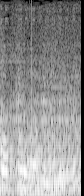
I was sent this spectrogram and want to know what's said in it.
คว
